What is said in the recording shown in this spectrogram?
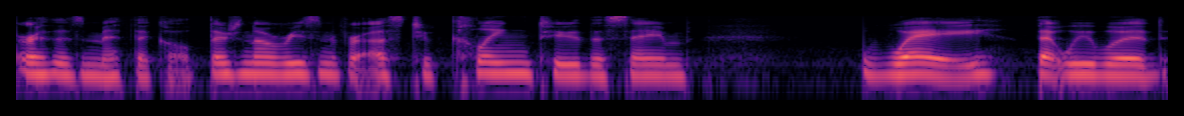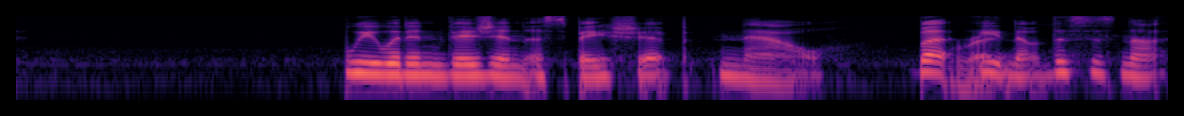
Earth is mythical. There's no reason for us to cling to the same way that we would we would envision a spaceship now. But you know, this is not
